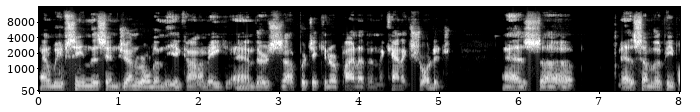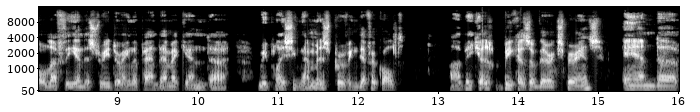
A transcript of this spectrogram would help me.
and we've seen this in general in the economy. And there's a particular pilot and mechanic shortage as uh, as some of the people left the industry during the pandemic, and uh, replacing them is proving difficult uh, because because of their experience. And uh,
